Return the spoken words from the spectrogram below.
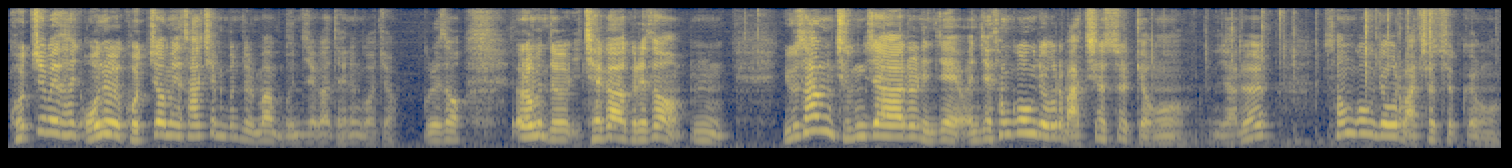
고점에서 하- 오늘 고점에서 하신 분들만 문제가 되는 거죠. 그래서 여러분들 제가 그래서 음, 유상 증자를 이제 이제 성공적으로 마쳤을 경우 증자를 성공적으로 마쳤을 경우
